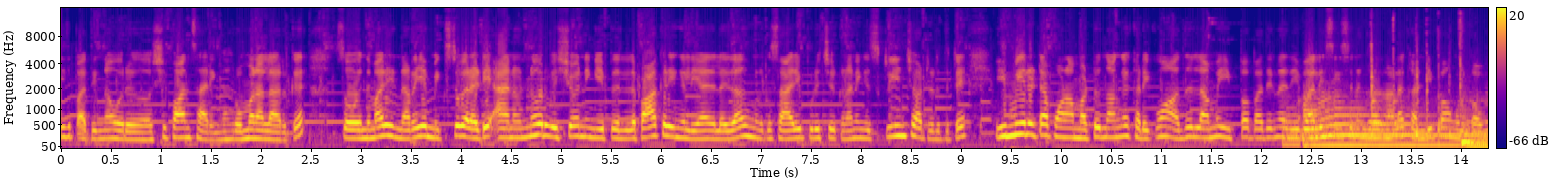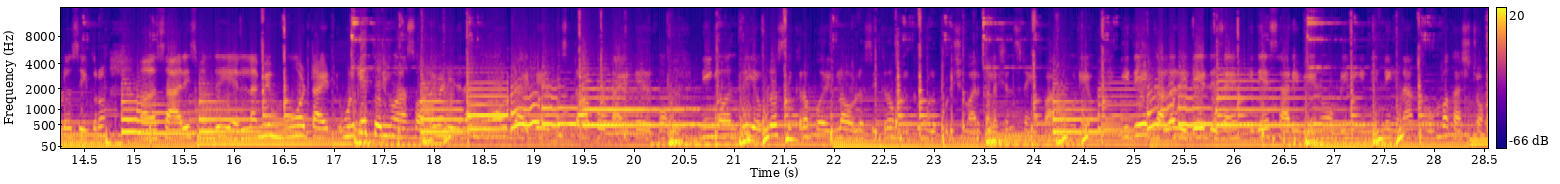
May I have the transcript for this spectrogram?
இது பார்த்திங்கன்னா ஒரு ஷிஃபான் சாரீங்க ரொம்ப நல்லாயிருக்கு ஸோ இந்த மாதிரி நிறைய மிக்ஸ்டு வெரைட்டி அண்ட் இன்னொரு விஷயம் நீங்கள் இப்போ இதில் பார்க்குறீங்க இல்லையா? இதில் ஏதாவது உங்களுக்கு சாரீ பிடிச்சிருக்குன்னா நீங்கள் ஸ்க்ரீன்ஷாட் எடுத்துகிட்டு இம்மீடியட்டாக போனால் மட்டும்தாங்க கிடைக்கும். அதுவும் இல்லாமல் இப்போ பார்த்தீங்கன்னா தீபாவளி சீசனுங்கிறதுனால கண்டிப்பாக உங்களுக்கு அவ்வளோ சீக்கிரம் சாரீஸ் வந்து எல்லாமே மூவ் அவுட் ஆகிட்டு உங்களுக்கே தெரியும் நான் சொல்ல வேண்டியதில்லை மூவ் அவுட் ஆகிட்டே இருக்கும் ஸ்டாக் அவுட் ஆகிட்டே இருக்கும். நீங்கள் வந்து எவ்வளோ சீக்கிரம் போகிறீங்களோ அவ்வளோ சீக்கிரம் உங்களுக்கு உங்களுக்கு பிடிச்ச மாதிரி கலெக்ஷன்ஸ் நீங்கள் பார்க்க முடியும். இதே கலர் இதே டிசைன் இதே சாரி வேணும் அப்படின்னு நீங்கள் நின்னீங்கன்னா ரொம்ப கஷ்டம்.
